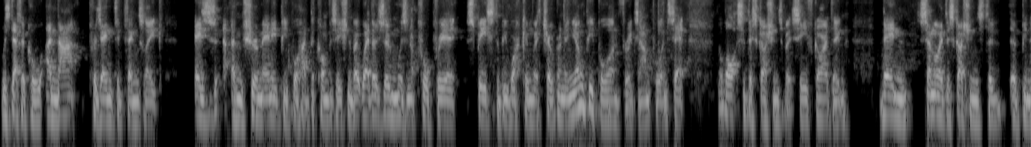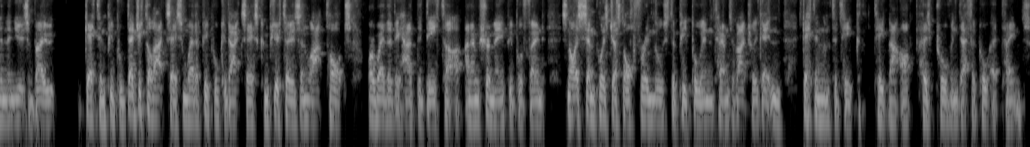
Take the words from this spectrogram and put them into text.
was difficult. And that presented things like, is I'm sure many people had the conversation about whether Zoom was an appropriate space to be working with children and young people on, for example, and set lots of discussions about safeguarding. Then similar discussions to have been in the news about getting people digital access and whether people could access computers and laptops or whether they had the data. And I'm sure many people found it's not as simple as just offering those to people in terms of actually getting getting them to take take that up has proven difficult at times.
